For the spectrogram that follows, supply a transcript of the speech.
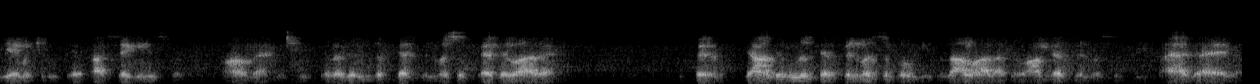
یہ مشروط ہے خاصے کی نسبت عام ہے مشروط ہے اگر ضرورت کا وصف کا اعتبار ہے پھر جہاں ضرورت کا وصف ہوگی تو لام والا تو عام دس وصف بھی پایا جائے گا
